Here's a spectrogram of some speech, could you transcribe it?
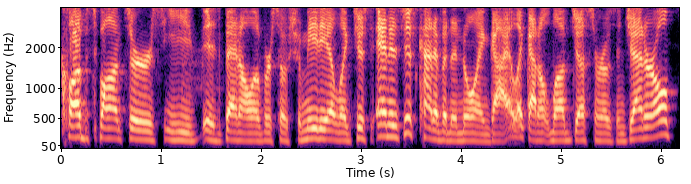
club sponsors. He has been all over social media, like just and it's just kind of an annoying guy. Like I don't love Justin Rose in general,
